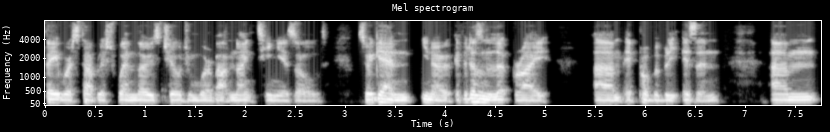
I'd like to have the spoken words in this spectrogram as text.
they were established when those children were about 19 years old. So again, you know, if it doesn't look right, um, it probably isn't. Um,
